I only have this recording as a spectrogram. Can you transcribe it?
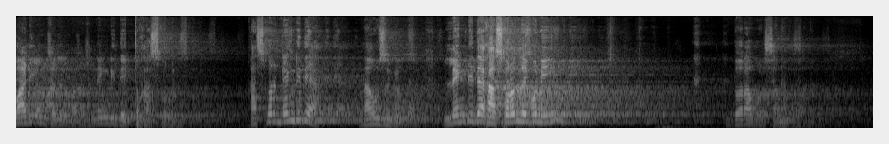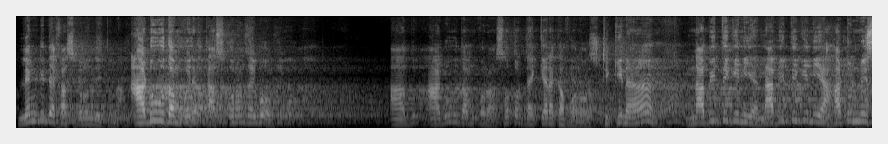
বাড়ি অঞ্চলের মানুষ, নেংডি দায়িত্ব খাস করুন। খাস করেন লেংডি দেয়া? নাউজুবিল্লাহ। লেংডি দেয়া খাস করুন দেখুনি ধরা পড়ছে না। দিয়ে কাজ করুন যাইতো না। আডু দাম করে কাজ করুন যাইব। আডু দাম করা শত ডাইকা রাখা ফরজ। ঠিক কি না নাবি থেকে নিয়ে, নাবি থেকে নিয়ে হাঁটুর নিচ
